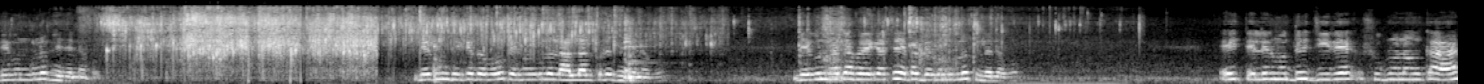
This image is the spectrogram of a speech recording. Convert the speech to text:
বেগুনগুলো ভেজে নেব। বেগুন ঢেকে দেবো, বেগুনগুলো লাল লাল করে ভেজে নেব। বেগুন ভাজা হয়ে গেছে, এবার বেগুনগুলো তুলে নেব। এই তেলের মধ্যে জিরে, শুকনো লঙ্কা আর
